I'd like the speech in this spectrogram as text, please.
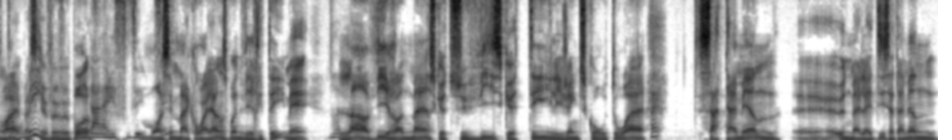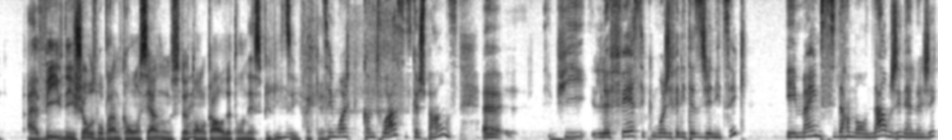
Ouais, parce que veux, veux pas. dans la récidive. Moi, tu c'est ma croyance, pas une vérité, mais Ouais. l'environnement, ce que tu vis, ce que t'es, les gens que tu côtoies, Ouais. ça t'amène euh, une maladie, ça t'amène à vivre des choses pour prendre conscience de ton corps, de ton esprit, tu sais. Fait que- Tu sais, moi, comme toi, c'est ce que je pense. Euh, puis le fait, c'est que moi, j'ai fait des tests génétiques. Et même si dans mon arbre généalogique,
